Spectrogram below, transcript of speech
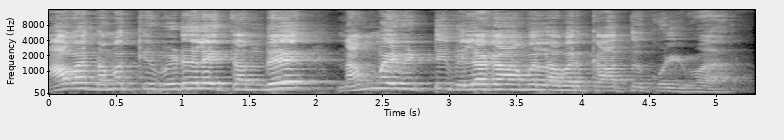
அவர் நமக்கு விடுதலை தந்து நம்மை விட்டு விலகாமல் அவர் காத்து கொள்வார்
